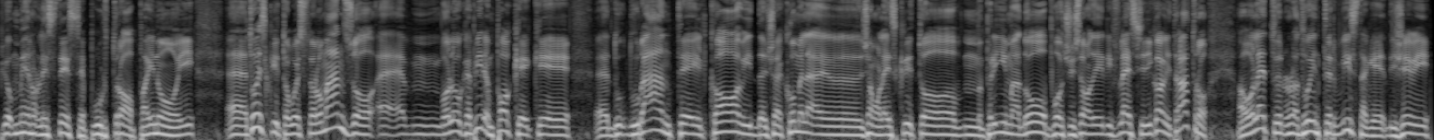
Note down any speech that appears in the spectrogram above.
più o meno le stesse, purtroppo ai noi. Eh, tu hai scritto questo romanzo, eh, volevo capire un po' che, che eh, durante il Covid, cioè come la, eh, diciamo, l'hai scritto prima, dopo, ci sono dei riflessi di Covid. Tra l'altro, avevo letto in una tua intervista che dicevi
